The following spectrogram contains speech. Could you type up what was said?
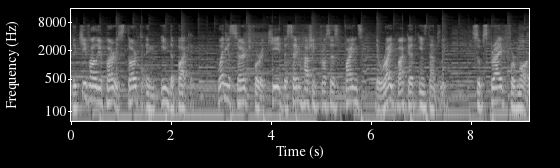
The key value pair is stored in, in the bucket. When you search for a key, the same hashing process finds the right bucket instantly. Subscribe for more.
